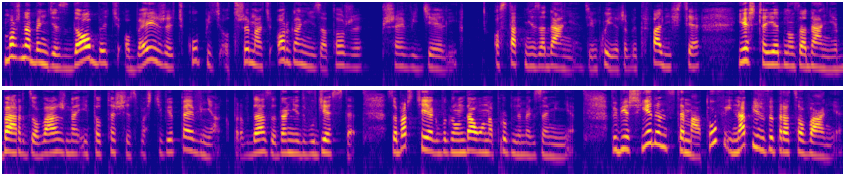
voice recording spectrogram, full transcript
Można będzie zdobyć, obejrzeć, kupić, otrzymać. Organizatorzy przewidzieli. Ostatnie zadanie. Dziękuję, że wytrwaliście. Jeszcze jedno zadanie, bardzo ważne i to też jest właściwie pewniak, prawda? Zadanie 20. Zobaczcie, jak wyglądało na próbnym egzaminie. Wybierz jeden z tematów i napisz wypracowanie.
